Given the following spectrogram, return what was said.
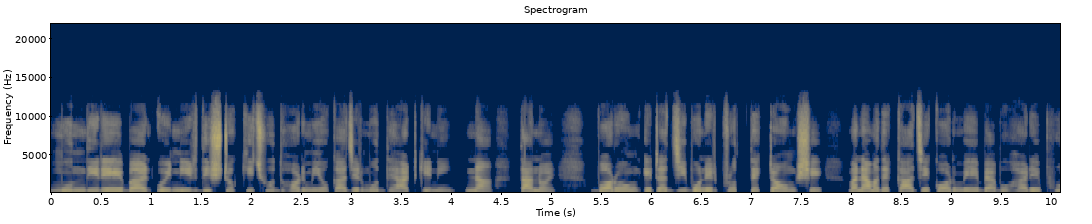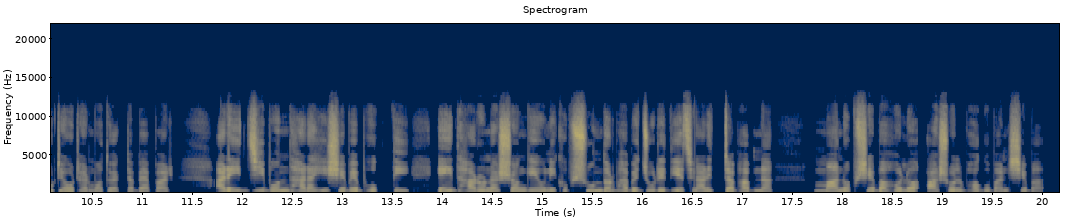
মন্দিরে বা ওই নির্দিষ্ট কিছু ধর্মীয় কাজের মধ্যে আটকে নেই। না, তা নয়। বরং এটা জীবনের প্রত্যেকটা অংশে মানে আমাদের কাজে, কর্মে, ব্যবহারে ফুটে ওঠার মতো একটা ব্যাপার। আর এই জীবনধারা হিসেবে ভক্তি, এই ধারণার সঙ্গে উনি খুব সুন্দরভাবে জুড়ে দিয়েছেন আরেকটা ভাবনা। মানব সেবা হলো আসল ভগবান সেবা।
